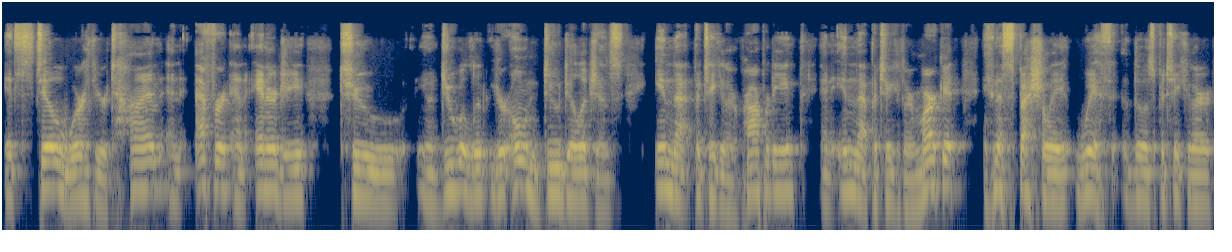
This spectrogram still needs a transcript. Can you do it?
it's still worth your time and effort and energy to you know do a little, your own due diligence in that particular property and in that particular market, and especially with those particular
